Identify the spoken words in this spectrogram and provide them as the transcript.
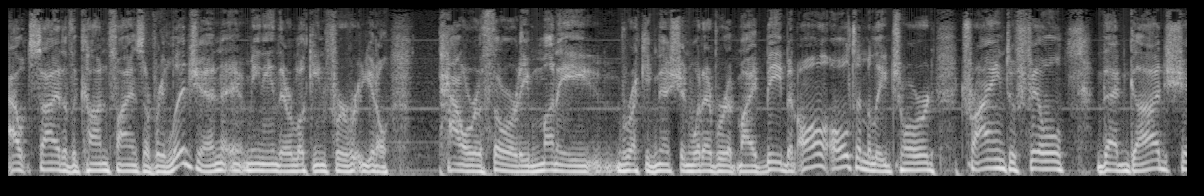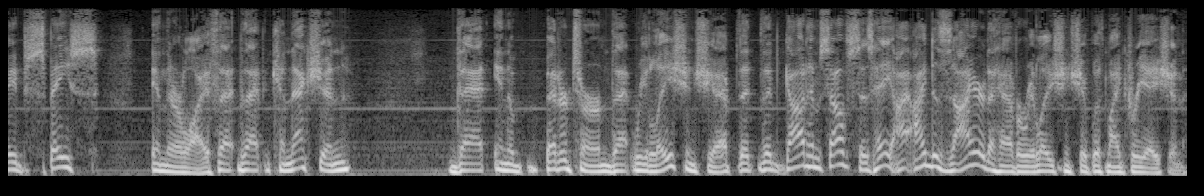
outside of the confines of religion, eh, meaning they're looking for, you know, power, authority, money, recognition, whatever it might be, but all ultimately toward trying to fill that God shaped space in their life, that, that connection, that in a better term, that relationship that, that God himself says, Hey, I, I desire to have a relationship with my creation.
